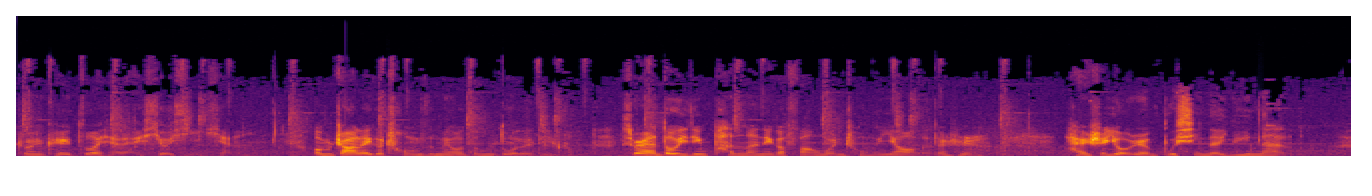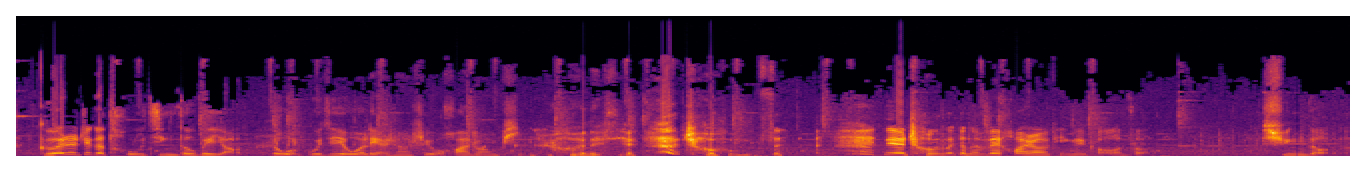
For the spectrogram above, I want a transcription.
终于可以坐下来休息一下。我们找了一个虫子没有这么多的地方，虽然都已经喷了那个防蚊虫的药了，但是还是有人不幸的遇难了，隔着这个头巾都被咬了。就我估计我脸上是有化妆品，然后那些虫子，那些虫子可能被化妆品给搞走了，熏走了。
